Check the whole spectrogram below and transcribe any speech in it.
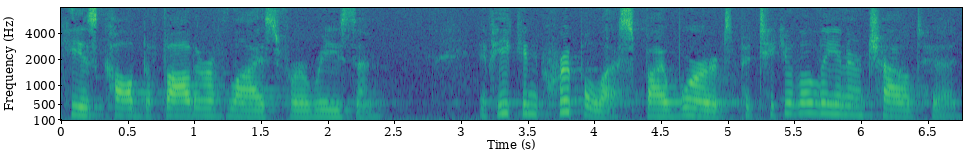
He is called the father of lies for a reason. If he can cripple us by words, particularly in our childhood,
